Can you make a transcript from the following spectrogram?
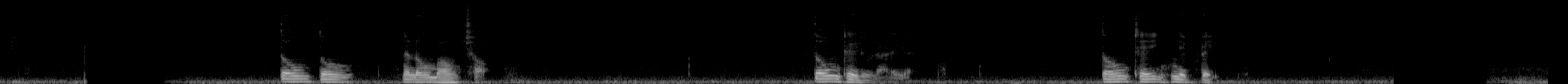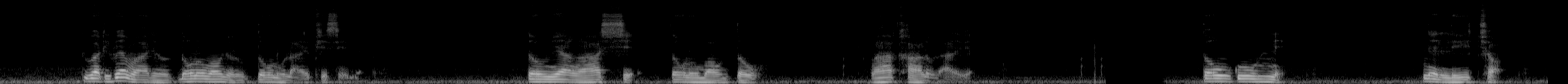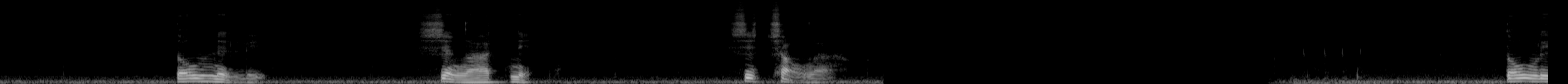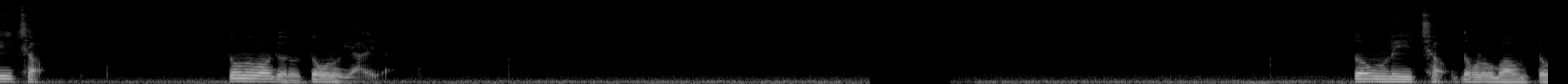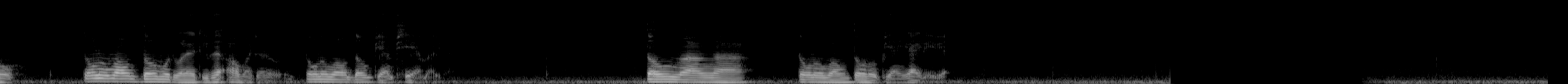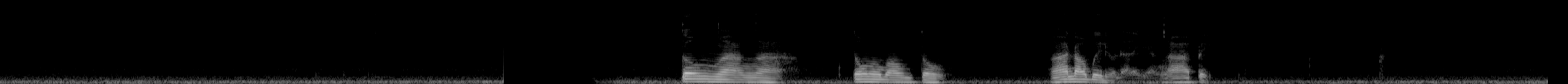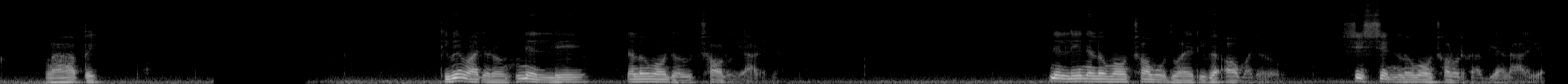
3 3နှလုံးပေါင်း6 3ထိပ်လို့လာတယ်ဗျ3ထိပ်နှစ်ပိတ်သူကဒီဘက်မှာကျွန်တော်3လုံးပေါင်းကျွန်တော်3လို့လာတယ်ဖြစ်စဉ်ဗျ3ည5 8 3လုံးပေါင်း3 5ခါလို့လာတယ်ဗျ3 9နှစ်နှစ်4 6 3နှစ်4 8 5နှ စ်ရှစ်ချောင်းငါ3 4 6သုံးလုံးပေါင်းကျော်တို့သုံးလို့ရတယ်ဗျ3 4 6သုံးလုံးပေါင်း3သုံးလုံးပေါင်း3ဖို့တော့လည်းဒီဘက်အောက်မှာကျတော့သုံးလုံးပေါင်း3ပြန်ဖြစ်ရမှာဗျ 355သုံးလုံးပေါင်း3လို့ပြန်ရိုက်တယ်ဗျ355သုံးလုံးပေါင်း3ငါးနောက်ပိတ်လို့လာတယ်ဗျငါးပိတ်ငါးပိတ် ဒီဘက်မှာကျတော့2 4နှလုံးပေါင်းကျော်လို့6လို့ရတယ်ဗျ2 4နှလုံးပေါင်း6ဖို့သူကလည်းဒီဘက်အောက်မှာကျတော့8 8နှလုံးပေါင်း6လို့တခါပြန်လာတယ်ဗျ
